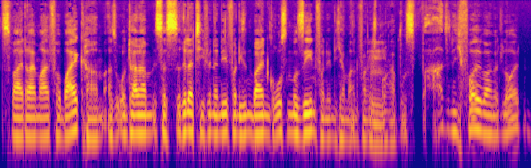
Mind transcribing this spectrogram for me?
zwei, dreimal vorbeikam. Also unter anderem ist das relativ in der Nähe von diesen beiden großen Museen, von denen ich am Anfang gesprochen habe, wo es wahnsinnig voll war mit Leuten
